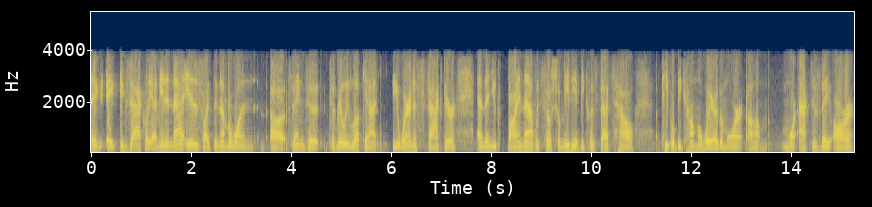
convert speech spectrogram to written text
Exactly. I mean and that is like the number one uh thing to to really look at the awareness factor and then you combine that with social media because that's how people become aware the more um more active they are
